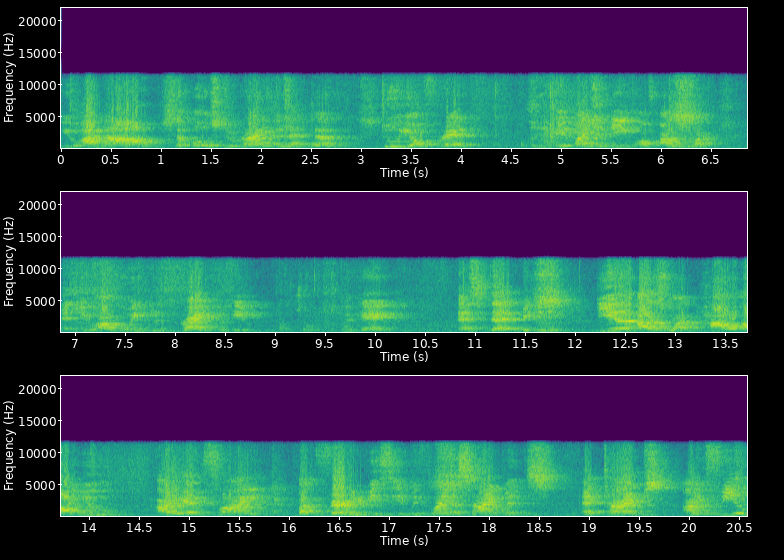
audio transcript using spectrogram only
You are now supposed to write a letter to your friend okay, by the name of Azwan. And you are going to write to him, okay, That's that beginning. Dear Azwan, how are you? I am fine, but very busy with my assignments. At times, I feel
